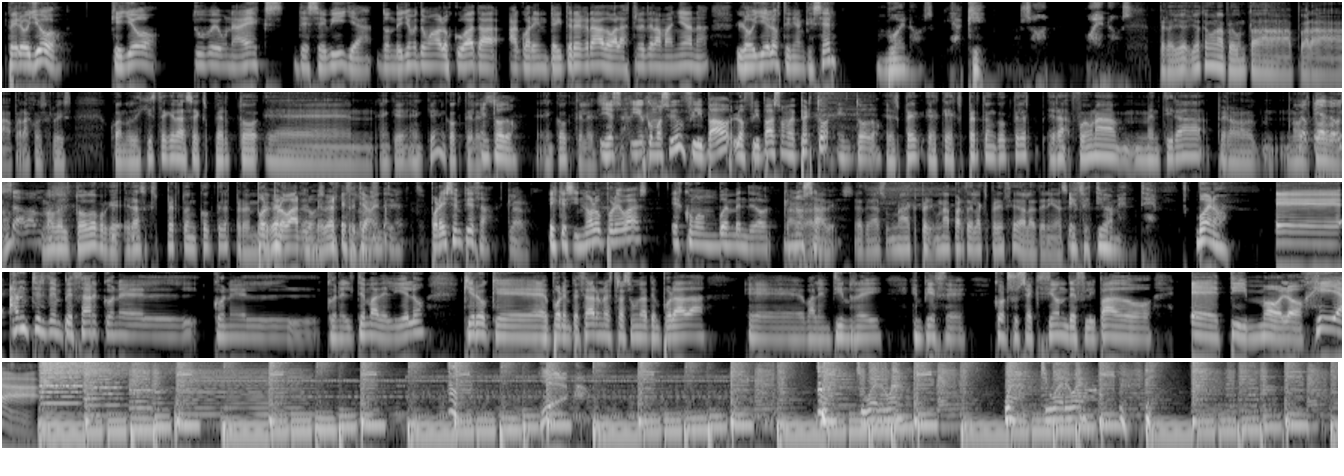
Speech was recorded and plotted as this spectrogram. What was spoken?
Pero yo, que yo tuve una ex de Sevilla donde yo me tomaba los cubatas a 43 grados a las 3 de la mañana, los hielos tenían que ser buenos. Y aquí no son buenos. Pero yo, yo tengo una pregunta para, para José Luis. Cuando dijiste que eras experto en, ¿en, qué, en qué? En cócteles. En todo. En cócteles. Y yo, yo como soy un flipado, los flipados somos expertos en todo. Es que experto en cócteles era, fue una mentira, pero no del No todo. ¿no? del todo, porque eras experto en cócteles, pero en Por beber- probarlos, efectivamente. Por ahí se empieza. Claro. Es que si no lo pruebas, es como un buen vendedor. claro, no sabes. Ya tenías una, una parte de la experiencia ya la tenías. Efectivamente. Bueno, eh, antes de empezar con el, con, el, con el tema del hielo, quiero que, por empezar nuestra segunda temporada, eh, Valentín Rey empiece con su sección de flipado Etimología. Yeah.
